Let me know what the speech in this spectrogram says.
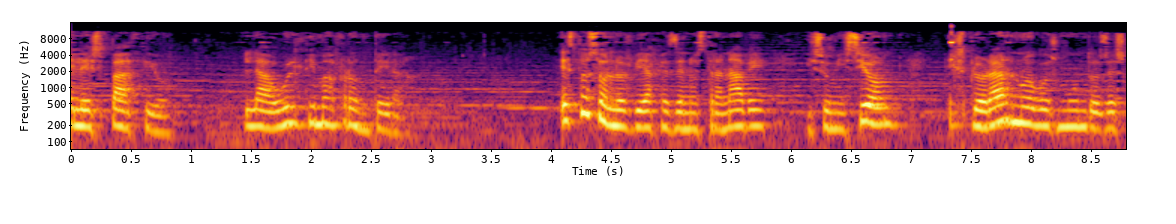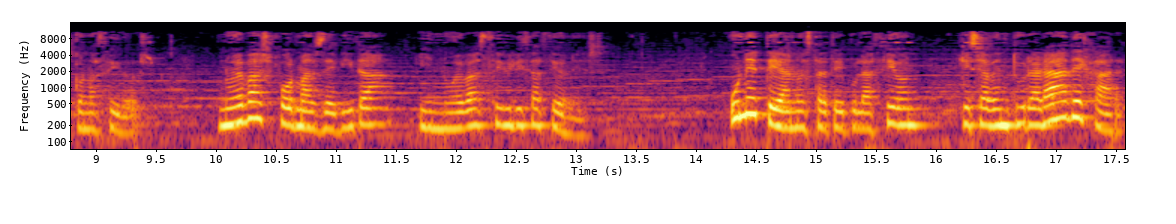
El espacio, la última frontera. Estos son los viajes de nuestra nave y su misión, explorar nuevos mundos desconocidos, nuevas formas de vida y nuevas civilizaciones. Únete a nuestra tripulación que se aventurará a dejar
